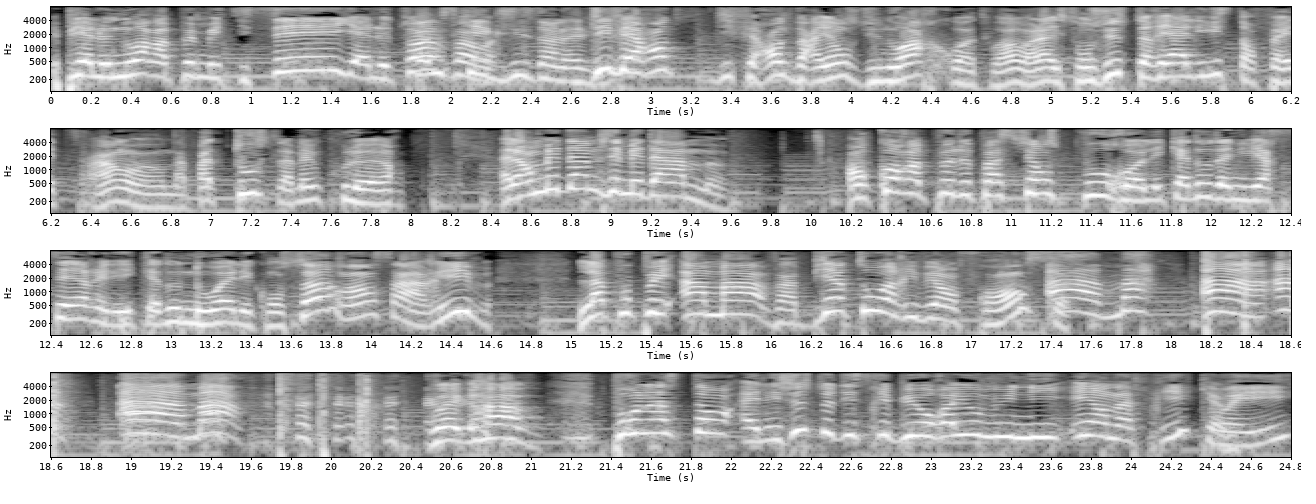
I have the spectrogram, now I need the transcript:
Et puis, il y a le noir un peu métissé. Il y a le toi, Comme ce enfin, qui existe dans la vie. différentes, différentes variantes du noir, quoi. Tu vois, voilà, ils sont juste réalistes, en fait. Hein, on n'a pas tous la même couleur. Alors, mesdames et mesdames, encore un peu de patience pour euh, les cadeaux d'anniversaire et les cadeaux de Noël et consorts, hein, ça arrive. La poupée Ama va bientôt arriver en France. Ah, ma Ah, ah, ah, ma Ouais, grave. Pour l'instant, elle est juste distribuée au Royaume-Uni et en Afrique. Oui.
